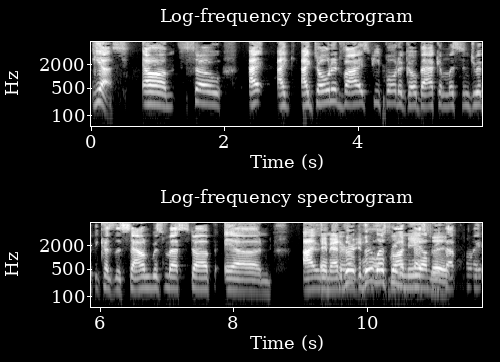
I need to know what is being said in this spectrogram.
Yes. Um so I I I don't advise people to go back and listen to it because the sound was messed up and I was Hey man, if they're if they're listening to me on the that point.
